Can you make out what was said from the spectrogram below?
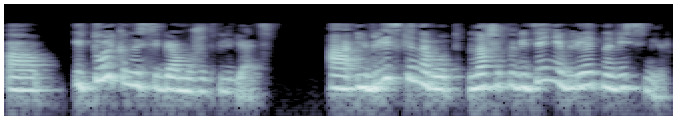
а, и только на себя может влиять. А еврейский народ, наше поведение влияет на весь мир.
